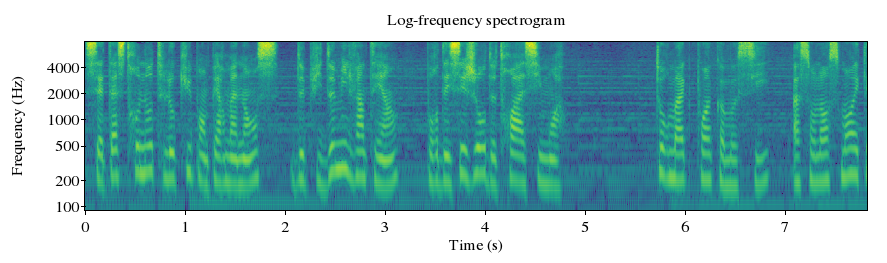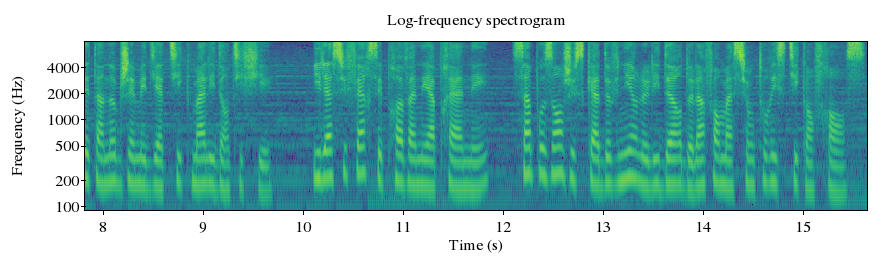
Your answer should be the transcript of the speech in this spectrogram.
Cet astronaute l'occupe en permanence, depuis 2021, pour des séjours de 3 à 6 mois. Tourmag.com aussi, à son lancement était un objet médiatique mal identifié. Il a su faire ses preuves année après année, s'imposant jusqu'à devenir le leader de l'information touristique en France.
